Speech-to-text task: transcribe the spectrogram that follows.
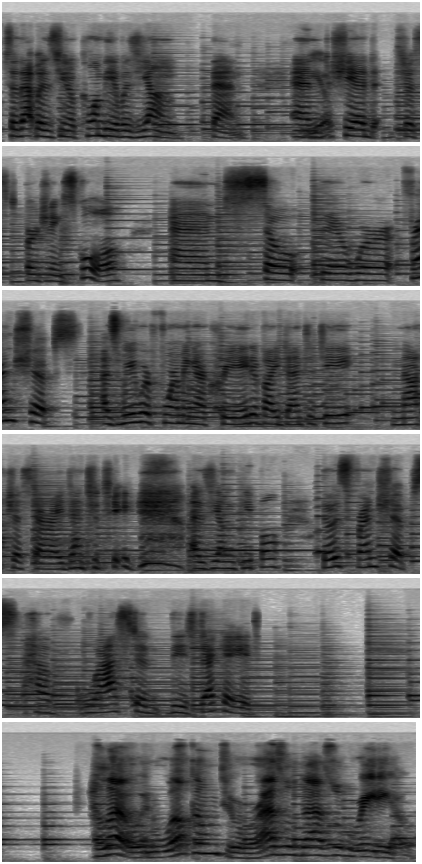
So that was, you know, Columbia was young then. And Yep. she had just burgeoning school. And so there were friendships as we were forming our creative identity, not just our identity as young people. Those friendships have lasted these decades. Hello and welcome to Razzle Dazzle Radio.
